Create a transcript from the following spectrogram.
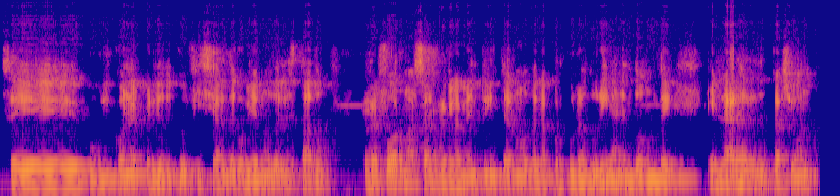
se publicó en el periódico oficial de gobierno del Estado reformas al reglamento interno de la Procuraduría, en donde el área de educación,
